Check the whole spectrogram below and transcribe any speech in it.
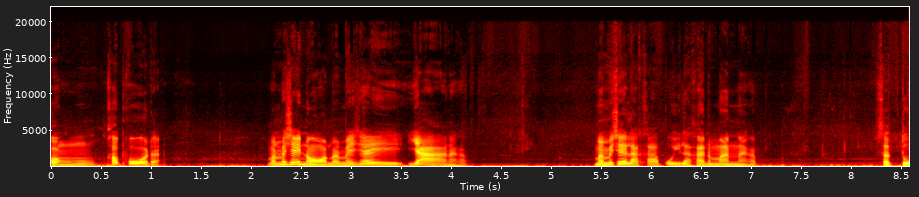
ของข้าวโพดอะ มันไม่ใช่หนอนมันไม่ใช่หญ้านะครับ มันไม่ใช่ราคาปุ๋ยราคาน้ำมันนะครับศัตรู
